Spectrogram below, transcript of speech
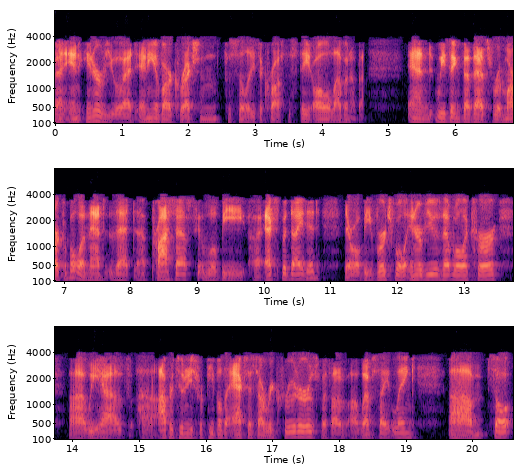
uh, and interview at any of our correction facilities across the state, all 11 of them. And we think that that's remarkable and that that uh, process will be uh, expedited. There will be virtual interviews that will occur. Uh, we have uh, opportunities for people to access our recruiters with a, a website link. Um, so,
